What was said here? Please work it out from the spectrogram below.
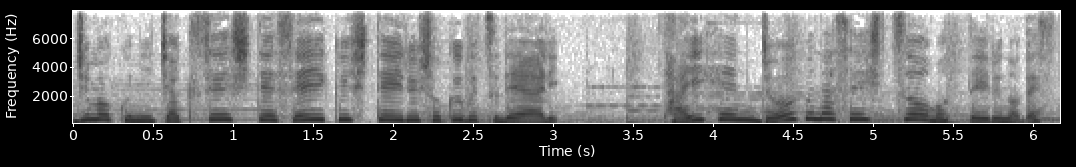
樹木に着生して生育している植物であり大変丈夫な性質を持っているのです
